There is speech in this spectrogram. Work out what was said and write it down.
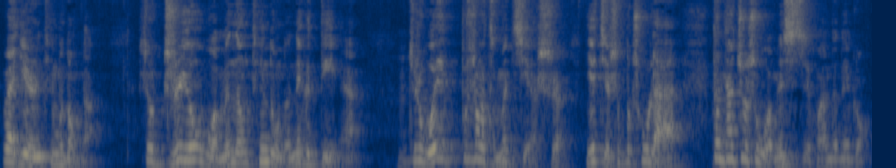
外地人听不懂的，就只有我们能听懂的那个点，就是我也不知道怎么解释，也解释不出来，但他就是我们喜欢的那种。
